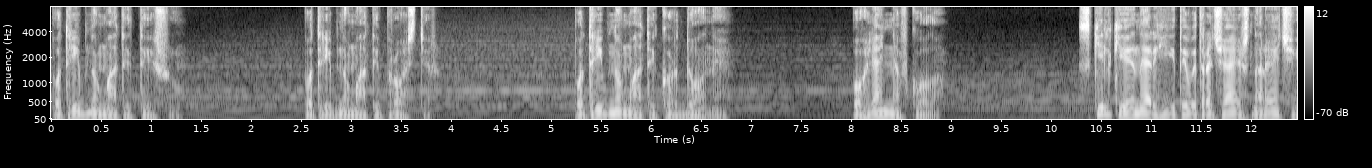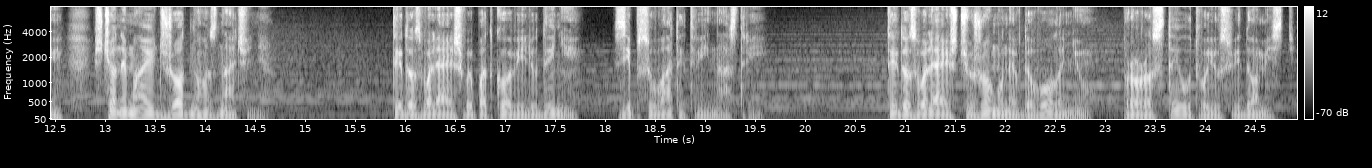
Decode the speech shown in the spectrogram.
потрібно мати тишу, потрібно мати простір, потрібно мати кордони. Поглянь навколо. Скільки енергії ти витрачаєш на речі, що не мають жодного значення? Ти дозволяєш випадковій людині зіпсувати твій настрій. Ти дозволяєш чужому невдоволенню прорости у твою свідомість.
